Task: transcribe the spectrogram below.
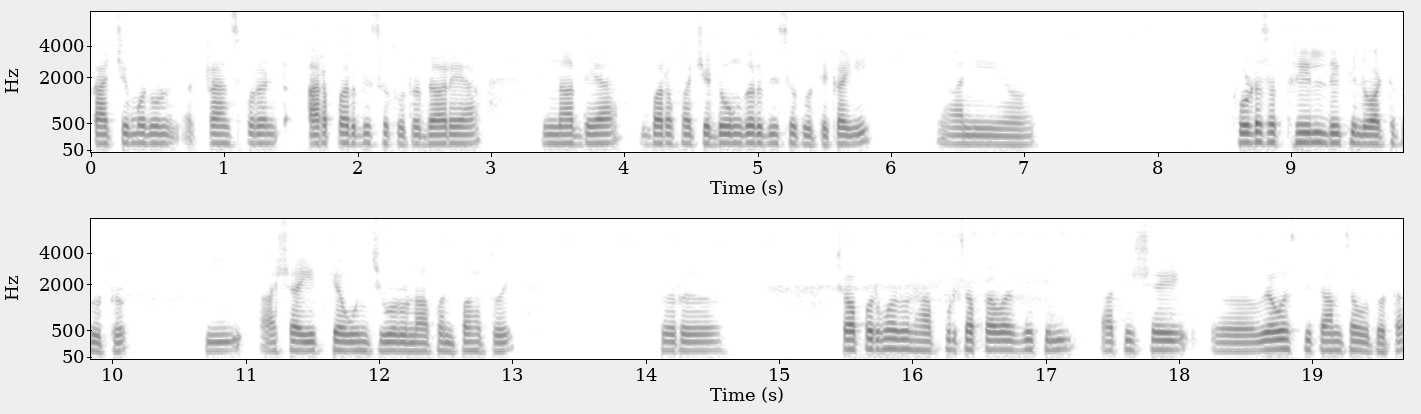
काचेमधून ट्रान्सपरंट आरपार दिसत होतं दऱ्या नद्या बर्फाचे डोंगर दिसत होते काही. आणि थोडंसं थ्रिल देखील वाटत होतं की अशा इतक्या उंचीवरून आपण पाहतोय. तर चॉपरमधून हा पुढचा प्रवास देखील अतिशय व्यवस्थित आमचा होत होता.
